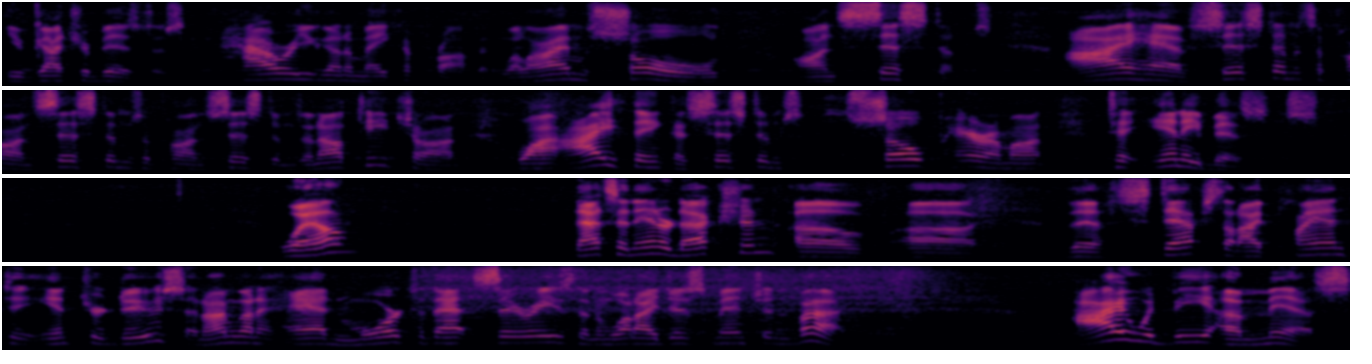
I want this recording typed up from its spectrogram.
you've got your business. How are you going to make a profit? Well, I'm sold on systems. I have systems upon systems upon systems, and I'll teach on why I think a system's so paramount to any business. Well, that's an introduction of uh, the steps that I plan to introduce, and I'm going to add more to that series than what I just mentioned, but I would be amiss.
